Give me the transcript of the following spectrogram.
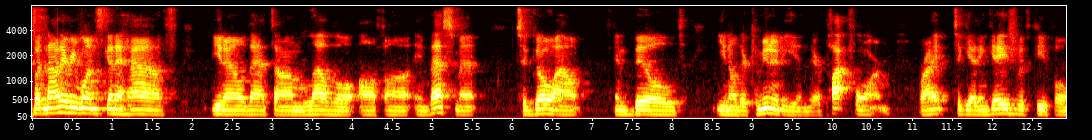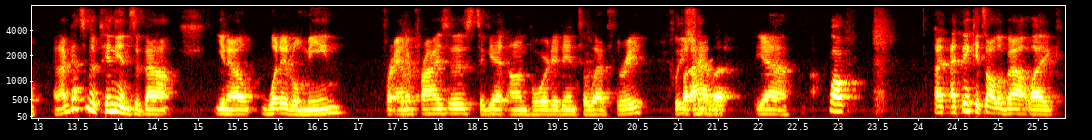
But not everyone's going to have you know that um, level of uh, investment to go out and build you know their community and their platform right? To get engaged with people. And I've got some opinions about, you know, what it'll mean for enterprises to get onboarded into Web3. Please but share. I have a, yeah. Well, I, I think it's all about like,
